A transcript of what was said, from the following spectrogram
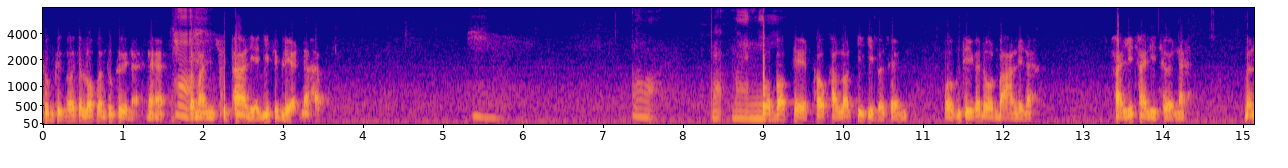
ทุ่มครึ่งเขาจะลบกันทุกคืนน่ะนะฮะค่ะประมาณสิบห้าเหรียญยี่สิบเหรียญนะครับอืมก็ประมาณพนี้วกบล็อกเทรดเขาขันล็อตที่กี่เปอร์เซ็นต์โอ้บางทีก็โดนบานเลยนะไฮริทไฮรีเทิร์นนะ มัน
